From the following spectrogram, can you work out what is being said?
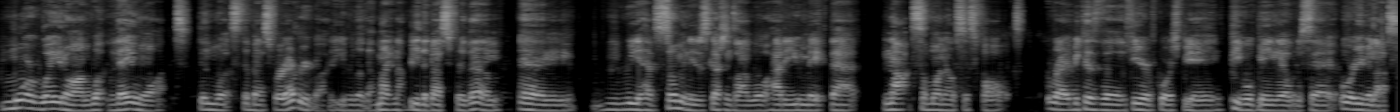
more weight on what they want than what's the best for everybody, even though that might not be the best for them. And we have so many discussions on, well, how do you make that not someone else's fault? Right? Because the fear, of course, being people being able to say, or even us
